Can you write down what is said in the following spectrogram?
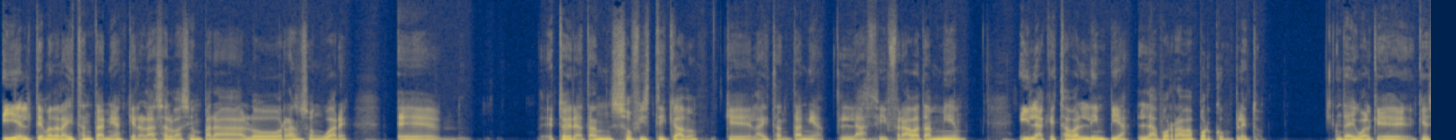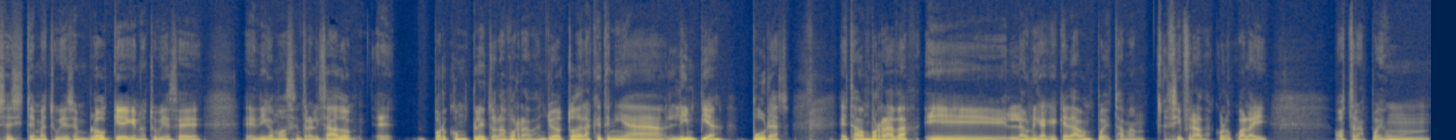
Y el tema de las instantáneas, que era la salvación para los ransomware, eh, esto era tan sofisticado que la instantánea la cifraba también y la que estaba limpia la borraba por completo. Da igual que, ese sistema estuviese en bloque, que no estuviese, eh, digamos, centralizado, eh, por completo las borraban. Yo todas las que tenía limpias, puras, estaban borradas y la única que quedaban pues estaban cifradas, con lo cual ahí, ostras, pues un,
